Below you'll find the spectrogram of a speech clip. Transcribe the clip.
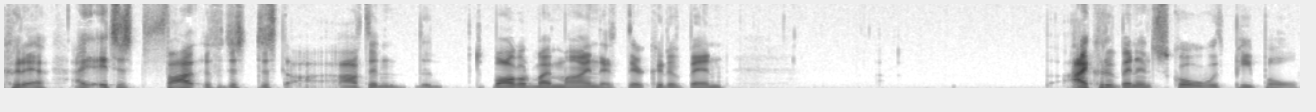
could have. I, it just just just often boggled my mind that there could have been. I could have been in school with people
